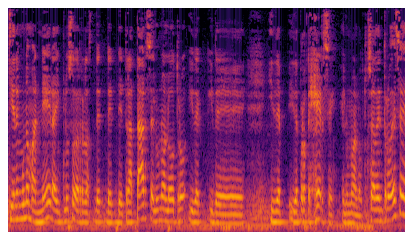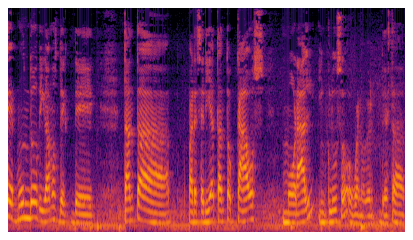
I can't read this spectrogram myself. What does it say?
tienen una manera incluso de, de, tratarse el uno al otro y de, y de, y de, de protegerse el uno al otro. O sea, dentro de ese mundo, digamos, de, de tanta, parecería tanto caos moral incluso, o bueno, de, estas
